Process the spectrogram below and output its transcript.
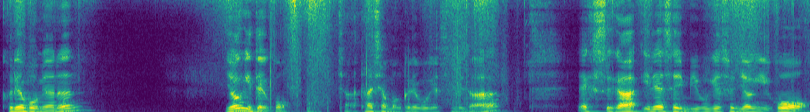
그려보면은 0이 되고 자, 다시 한번 그려보겠습니다. x가 1에서의 미분계수는 0이고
